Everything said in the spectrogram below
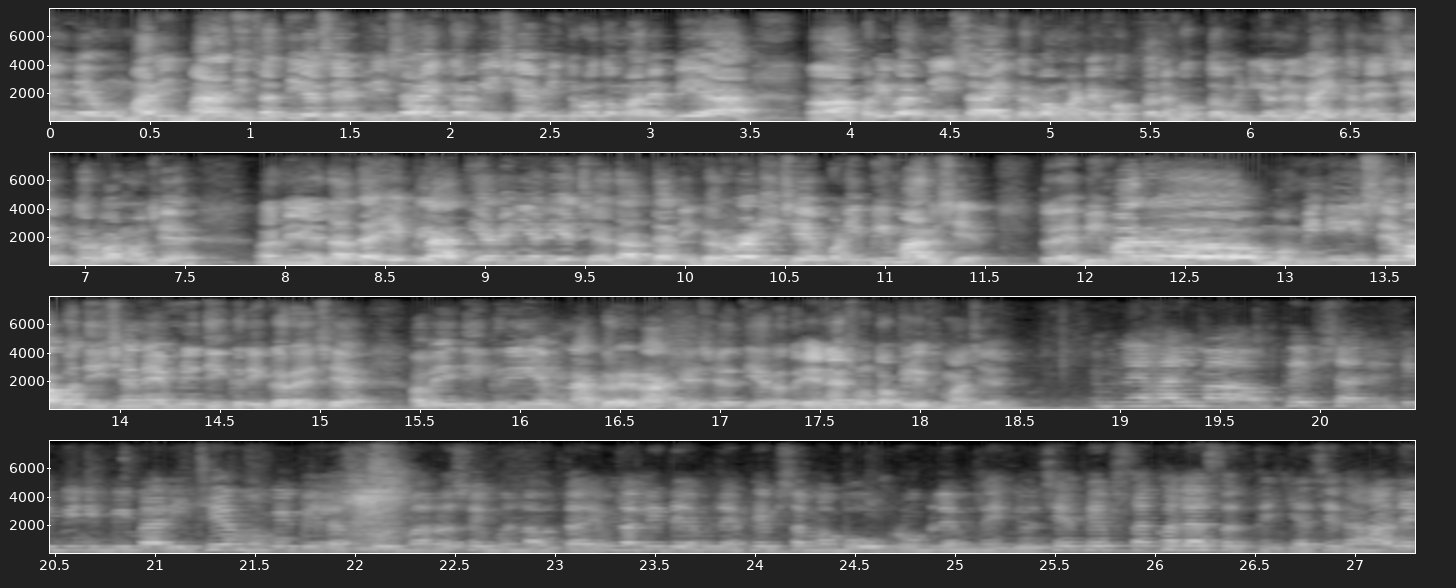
એમને હું મારી મારાથી થતી હશે એટલી સહાય કરવી છે. મિત્રો તમારે બી આ પરિવારની સહાય કરવા માટે ફક્ત ને ફક્ત વિડીયોને લાઈક અને શેર કરવાનો છે. અને દાદા એકલા અત્યારે અહીંયા રહે છે, દાદાની ઘરવાળી છે, પણ એ બીમાર છે. તો એ બીમાર મમ્મીની સેવા બધી છે ને એમની દીકરી કરે છે. હવે એ દીકરી એમના ઘરે રાખે છે અત્યારે. તો એને શું તકલીફમાં છે? એમને હાલમાં ફેફસા અને ટીબીની બીમારી છે. મમ્મી પહેલાં સ્કૂલમાં રસોઈ બનાવતા. એમના લીધે એમને ફેફસામાં બહુ પ્રોબ્લેમ થઈ ગયો છે. ફેફસા ખલાસ જ થઈ ગયા છે. અને હાલે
